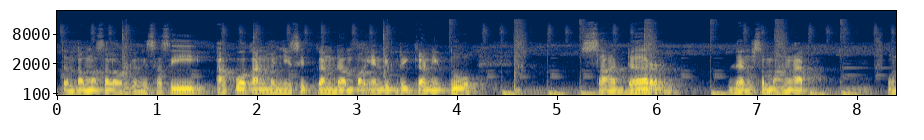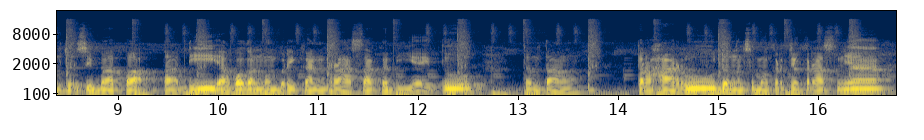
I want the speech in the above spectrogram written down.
tentang masalah organisasi, aku akan menyisipkan dampak yang diberikan itu sadar dan semangat. Untuk si bapak tadi, aku akan memberikan rasa ke dia itu tentang terharu dengan semua kerja kerasnya.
